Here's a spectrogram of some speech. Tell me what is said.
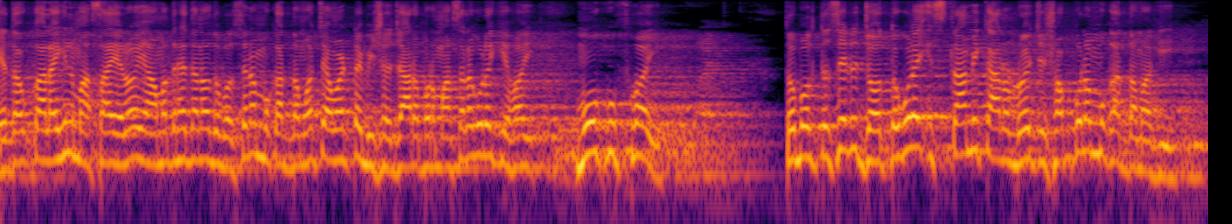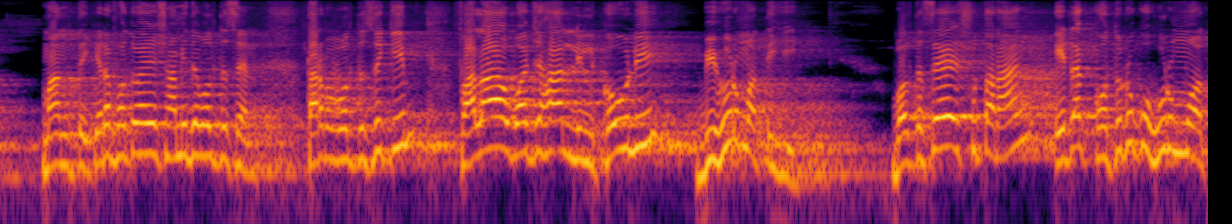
এ তাওয়াক্কা আলাইহিল মাসাইল ওই আমাদের হেদানা তো বলছে না, মোকদ্দমা হচ্ছে আমার একটা বিষয়। যার উপর মাসালাগুলো কি হয়? মৌকুফ হয়। তো বলতেছে এটা যতগুলো ইসলামী কারণ রয়েছে, সবগুলো মোকদ্দমা কি? মান্তিক। এটা ফতোয়া স্বামীতে বলতেছেন। তারপর বলতেছে কি, ফালা ওয়াজহা লিল কৌলি বিহুরমতিহি। বলতেছে সুতরাং এটা কতটুকু হুরমত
